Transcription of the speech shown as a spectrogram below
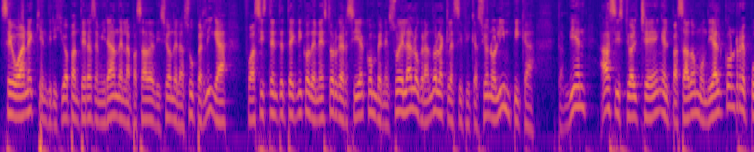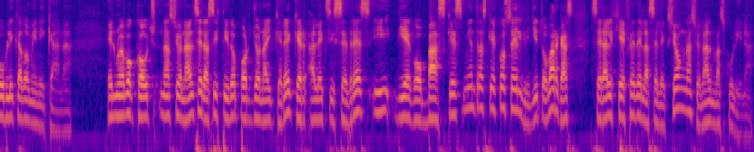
Seoane, quien dirigió a Panteras de Miranda en la pasada edición de la Superliga, fue asistente técnico de Néstor García con Venezuela logrando la clasificación olímpica. También asistió al Che en el pasado Mundial con República Dominicana. El nuevo coach nacional será asistido por Jonay Kereker, Alexis Cedrés y Diego Vázquez, mientras que José El Grillito Vargas será el jefe de la selección nacional masculina.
